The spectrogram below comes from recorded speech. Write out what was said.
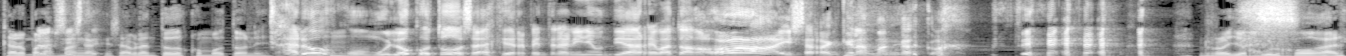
Claro, para no las existe. mangas, que se abran todos con botones. Claro, Hmm. como muy loco todo, ¿sabes? Que de repente la niña un día de arrebato haga ¡Ah! y se arranque las mangas. con- Rollo Hulk Hogan.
